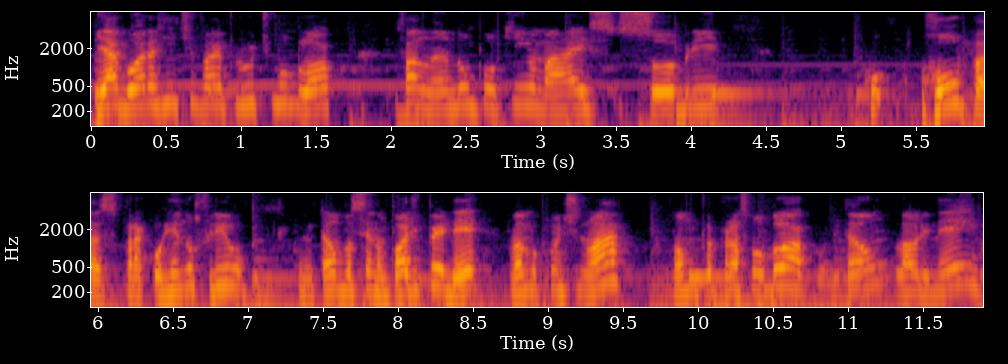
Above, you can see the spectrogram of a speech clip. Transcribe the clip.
E agora a gente vai para o último bloco, falando um pouquinho mais sobre roupas para correr no frio. Então você não pode perder. Vamos continuar? Vamos para o próximo bloco? Então, Laurinei,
